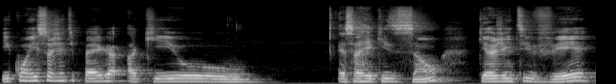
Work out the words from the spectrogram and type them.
E com isso a gente pega aqui o, essa requisição que a gente vê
